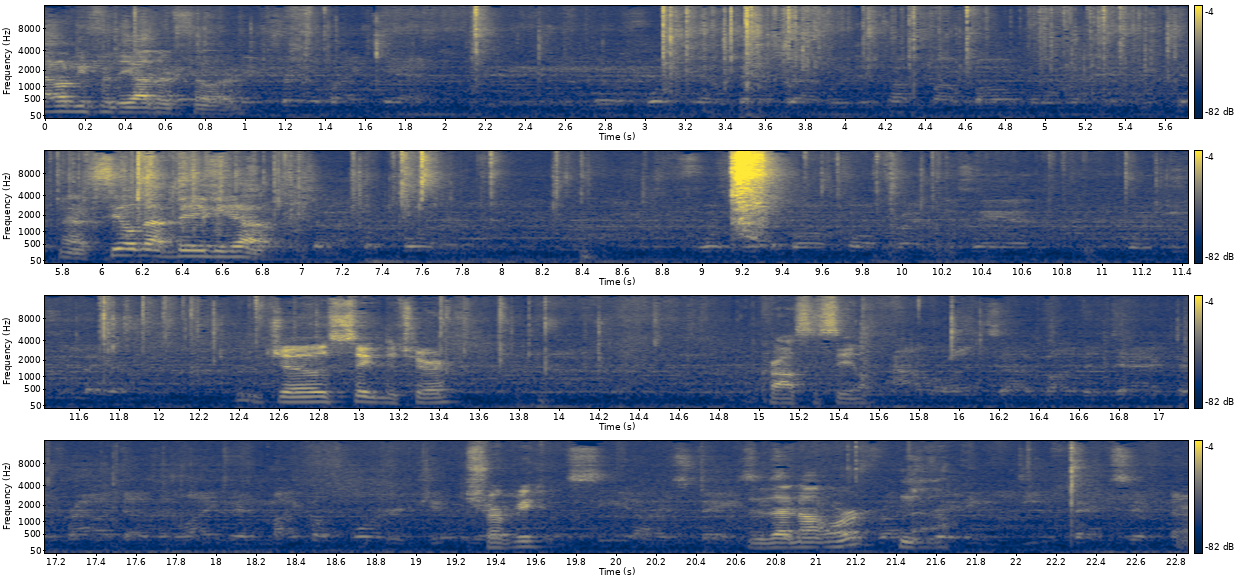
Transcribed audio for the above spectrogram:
That'll be for the other filler. Now seal that baby up. Joe's signature. Across the seal. Sharpie? Did that not work? No. Yeah.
